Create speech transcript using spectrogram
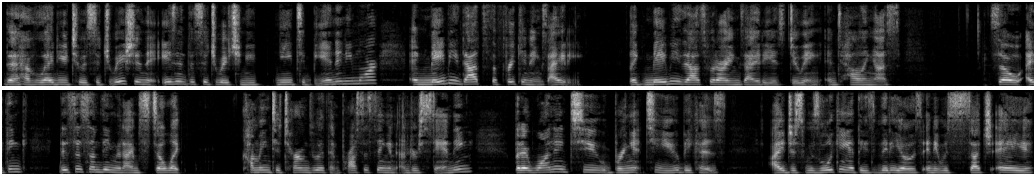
that have led you to a situation that isn't the situation you need to be in anymore. And maybe that's the freaking anxiety. Like maybe that's what our anxiety is doing and telling us. So I think this is something that I'm still like coming to terms with and processing and understanding. But I wanted to bring it to you because I just was looking at these videos and it was such a,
